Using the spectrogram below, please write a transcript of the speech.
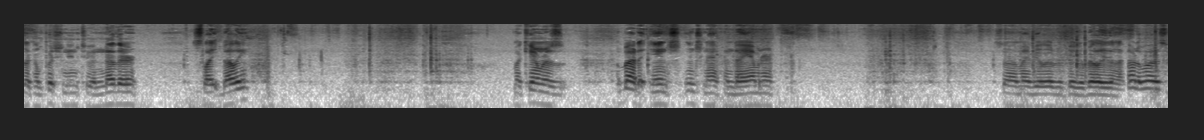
Like I'm pushing into another slight belly. My camera's about an inch, inch and a half in diameter. So it might be a little bit bigger belly than I thought it was.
